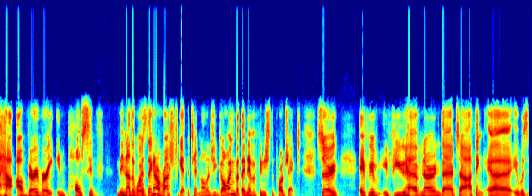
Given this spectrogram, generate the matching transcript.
are, are very very impulsive. In other words, they're going to rush to get the technology going, but they never finish the project. So if you if you have known that uh, I think uh, it was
